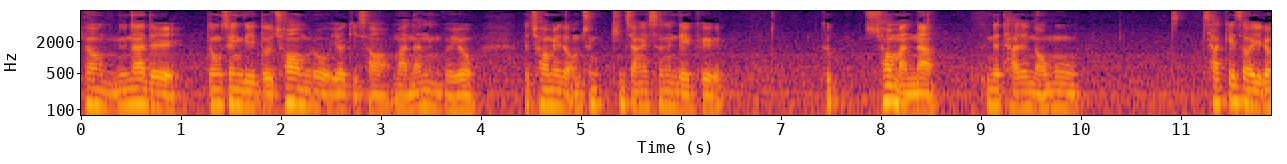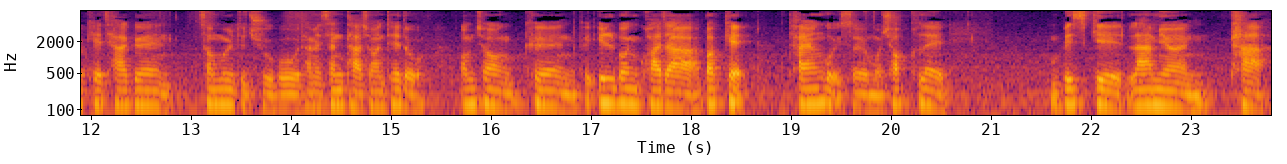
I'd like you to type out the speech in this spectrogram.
형 누나들 동생들도 처음으로 여기서 만나는 거예요. 처음에도 엄청 긴장했었는데 그, 그 처음 만나. 근데 다들 너무 착해서 이렇게 작은 선물도 주고 다음에 센터 저한테도 엄청 큰 그 일본 과자 버켓 다양한 거 있어요. 뭐 초콜릿, 뭐 비스킷, 라면 다.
